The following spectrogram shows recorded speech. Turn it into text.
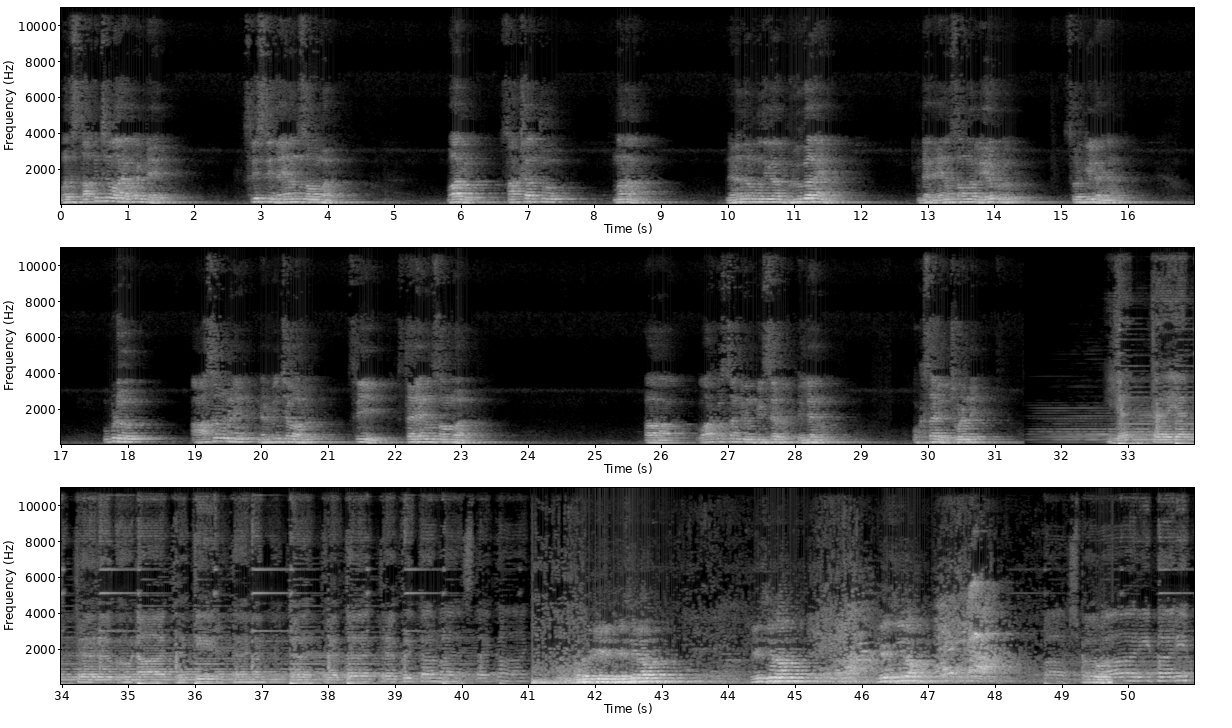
వారు స్థాపించిన వారు ఎవరంటే శ్రీ శ్రీ దయానంద స్వామి వారు. వారు సాక్షాత్తు మన నరేంద్ర మోదీ గారు గురువు ఆయన అంటే దయానంద స్వామి వారు లేరు ఇప్పుడు స్వర్గీయులు ఆయన ఇప్పుడు ఆ ఆశ్రమాన్ని నడిపించేవారు శ్రీ స్థైర్యానంద స్వామి వారు. ఆ వారకొస్తానికి నేను పిలిచారు వెళ్ళాను ఒకసారి చూడండి यत्र यत्र रघुनाथकीर्तनं तत्र तत्र कृतमस्तकानि అందరికీ జై శ్రీరామ్ జై శ్రీరామ్ జై శ్రీరామ్ बाष्पवारि परिपूर्णलोचनं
